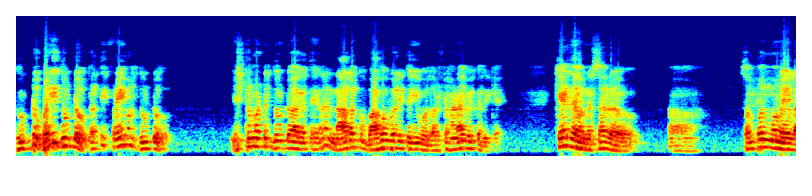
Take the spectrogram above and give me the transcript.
ದುಡ್ಡು, ಬರೀ ದುಡ್ಡು, ಪ್ರತಿ ಫ್ರೇಮಲ್ಲಿ ದುಡ್ಡು. ಎಷ್ಟು ಮಟ್ಟಿಗೆ ದುಡ್ಡು ಆಗತ್ತೆ ಅಂದ್ರೆ ನಾಲ್ಕು ಬಾಹುಬಲಿ ತೆಗಿಬೋದು, ಅಷ್ಟು ಹಣ ಬೇಕು ಅದಕ್ಕೆ. ಕೇಳಿದೆ ಅವ್ರನ್ನ, ಸರ್ ಸಂಪನ್ಮೂಲ ಎಲ್ಲ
